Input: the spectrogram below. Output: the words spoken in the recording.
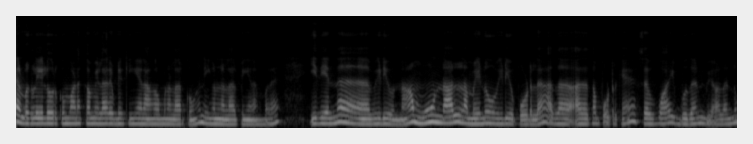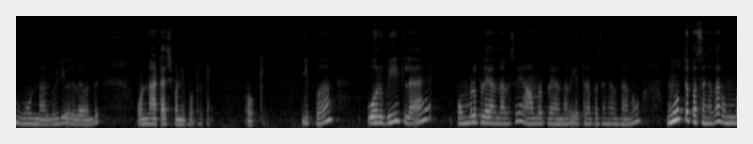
நண்பர்களே எல்லோருக்கும் வணக்கம். எல்லோரும் எப்படி இருக்கீங்க? நாங்கள் ரொம்ப நல்லா இருக்கோங்க. நீங்களும் நல்லா இருப்பீங்க நம்புகிறேன் இது என்ன வீடியோன்னா மூணு நாள் நம்ம இன்னும் வீடியோ போடலை. அதை அதை தான் போட்டிருக்கேன். செவ்வாய் புதன் வியாழன்னு மூணு நாள் வீடியோ இதில் வந்து ஒன்றா அட்டாச் பண்ணி போட்டிருக்கேன். ஓகே. இப்போ ஒரு வீட்டில் பொம்பளை பிள்ளையாக இருந்தாலும் சரி ஆம்பளை பிள்ளையாக இருந்தாலும் எத்தனை பசங்க இருந்தாலும் மூத்த பசங்க தான் ரொம்ப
